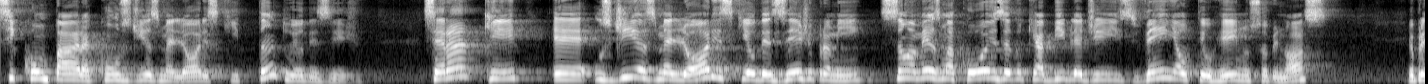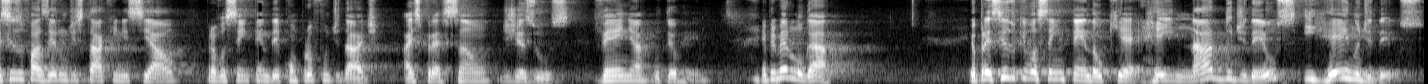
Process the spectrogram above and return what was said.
se compara com os dias melhores que tanto eu desejo? Será que é, os dias melhores que eu desejo para mim são a mesma coisa do que a Bíblia diz: venha o teu reino sobre nós? Eu preciso fazer um destaque inicial para você entender com profundidade a expressão de Jesus: venha o teu reino. Em primeiro lugar, eu preciso que você entenda o que é reinado de Deus e reino de Deus.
